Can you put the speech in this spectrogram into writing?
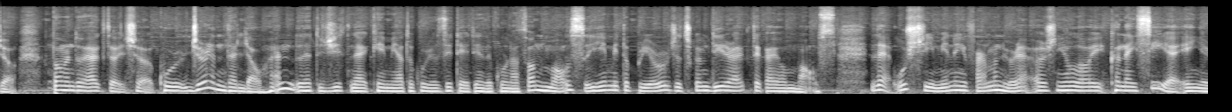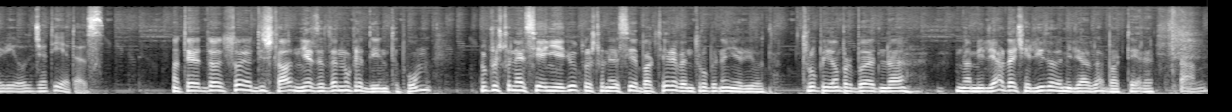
gjë. Po mendoja këtë që kur gjërat ndalohen dhe të gjithë ne kemi atë kuriozitetin dhe kur na thonë mos, jemi të prirur që të shkojmë direkt tek ajo mos. Dhe ushqimi në një farë mënyre është një lloj kënaqësie e njeriut gjatë jetës. Atëherë do të thoja diçka, njerëzit dhe nuk e dinë këtë punë. Nuk është kënaqësi e njeriut, por është kënaqësi e baktereve në trupin e njeriut. Trupi jonë përbëhet nga nga miliarda qeliza dhe miliarda baktere. Tam.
